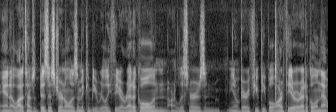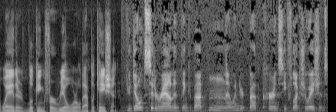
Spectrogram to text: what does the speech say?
And a lot of times with business journalism, it can be really theoretical, and our listeners and you know very few people are theoretical in that way. They're looking for real world application. You don't sit around and think about, hmm, I wonder about currency fluctuations.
